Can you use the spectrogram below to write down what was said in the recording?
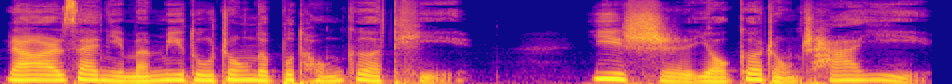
然而，在你们密度中的不同个体，意识有各种差异。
